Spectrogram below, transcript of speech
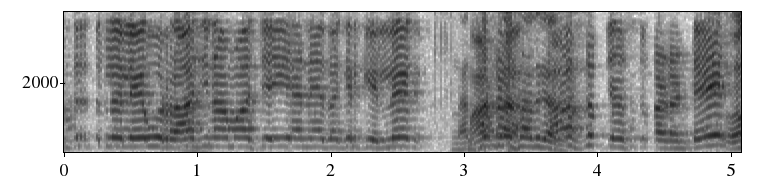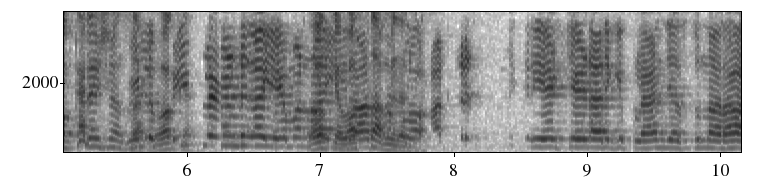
భద్రతలు లేవు రాజీనామా చేయి అనే దగ్గరికి వెళ్ళే నరసింహప్రసాద్ గారు. చేస్తున్నాడంటే ఒక్క నిమిషం గా ఏమన్నా క్రియేట్ చేయడానికి ప్లాన్ చేస్తున్నారా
